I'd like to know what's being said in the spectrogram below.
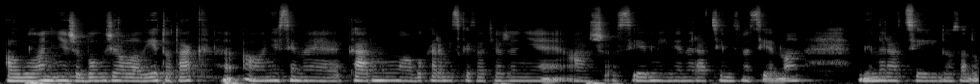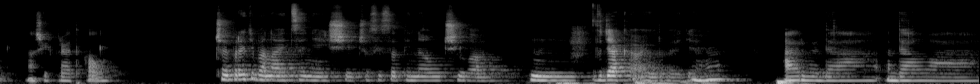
alebo ani nie, že bohužiaľ, ale je to tak, nesieme karmu alebo karmické zaťaženie až 7 generácií, my sme 7 generácií dozadu našich predkov. Čo je pre teba najcenejšie, čo si sa ty naučila mm, vďaka Ayurvede? Uh-huh. Ayurveda dala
